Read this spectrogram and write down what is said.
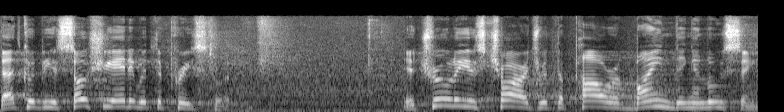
that could be associated with the priesthood, it truly is charged with the power of binding and loosing,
